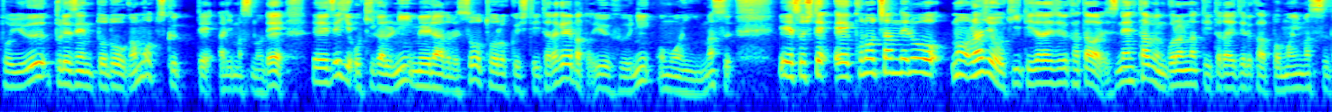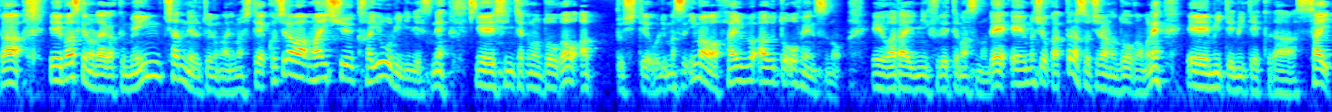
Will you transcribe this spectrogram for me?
というプレゼント動画も作ってありますので、えーぜひお気軽にメールアドレスを登録していただければというふうに思います。えーそして、えーこのチャンネルをのラジオを聞いていただいている方はですね、多分ご覧になっていただいているかと思いますが、えーバスケの大学メインチャンネルというのがありまして、こちらは毎週火曜日にですね、えー新着の動画をアップしております。今は5アウトオフェンスの話題に触れてますので、えもしよかったらそちらの動画もね、え見てみてください。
